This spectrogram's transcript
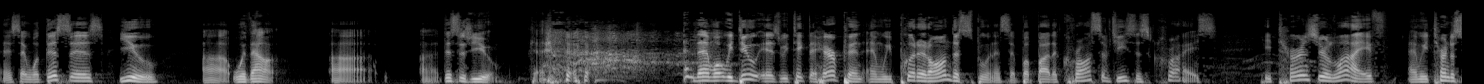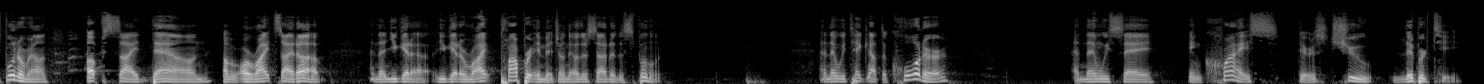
And they say, well, this is you uh, without, uh, uh, this is you. Okay. and then what we do is we take the hairpin and we put it on the spoon and say, but by the cross of Jesus Christ, He turns your life and we turn the spoon around upside down um, or right side up, and then you get a you get a right proper image on the other side of the spoon. And then we take out the quarter, and then we say, in Christ there is true liberty,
